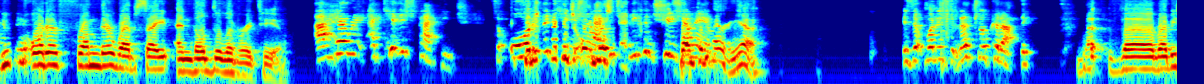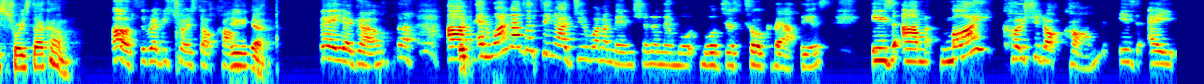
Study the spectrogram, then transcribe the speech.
You can order from their website, and they'll deliver it to you. a herring, a kiddush package. So order the kiddush or package and you can choose your herring. herring, yeah. Is it what is it? Let's look it up. The, The, the rebbeschoice.com. oh, it's the rebbeschoice.com. Yeah, yeah. There you go. Um, and one other thing I do want to mention, and then we'll, we'll just talk about this, is um, mykosher.com is a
